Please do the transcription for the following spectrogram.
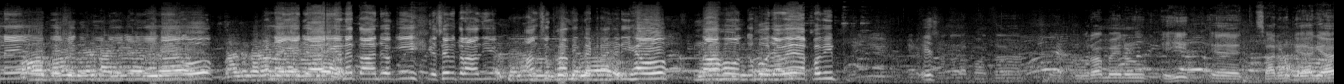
ਨੇ ਬੇਸ਼ੱਕ ਜਿਹੜੀਆਂ ਨੇ ਉਹ ਬਣਾਈਆਂ ਜਾ ਰਹੀਆਂ ਨੇ ਤਾਂ ਜੋ ਕਿ ਕਿਸੇ ਵੀ ਤਰ੍ਹਾਂ ਦੀ ਅਨਸੁਖਾਵੀ ਘਟਨਾ ਜਿਹੜੀ ਹੈ ਉਹ ਨਾ ਹੋ ਹੋ ਜਾਵੇ। ਆਪਾਂ ਵੀ ਇਸ ਪ੍ਰੋਗਰਾਮ ਹੈ ਇਹਨਾਂ ਨੂੰ ਇਹੀ ਸਾਰਿਆਂ ਨੂੰ ਕਿਹਾ ਗਿਆ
